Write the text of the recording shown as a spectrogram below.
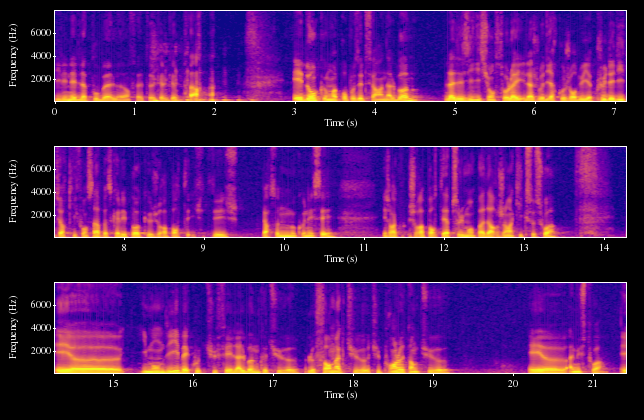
il est né de la poubelle, en fait, quelque part. Et donc, on m'a proposé de faire un album. Là, des éditions Soleil. Et là, je veux dire qu'aujourd'hui, il n'y a plus d'éditeurs qui font ça parce qu'à l'époque, je rapportais, personne ne me connaissait et je, je rapportais absolument pas d'argent à qui que ce soit. Et euh, ils m'ont dit, bah, écoute, tu fais l'album que tu veux, le format que tu veux, tu prends le temps que tu veux, et euh, amuse-toi. Et,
